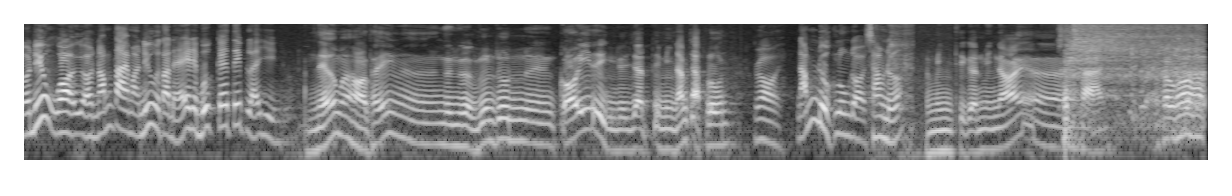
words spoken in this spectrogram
rồi nếu rồi, rồi nắm tay mà nếu người ta để thì bước kế tiếp là gì nữa? Nếu mà họ thấy ờ, ngừng ngừng run run ờ, có ý định giật thì mình nắm chặt luôn. Rồi nắm được luôn rồi sao nữa? Mình chỉ cần mình nói ờ, khách sạn không không.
